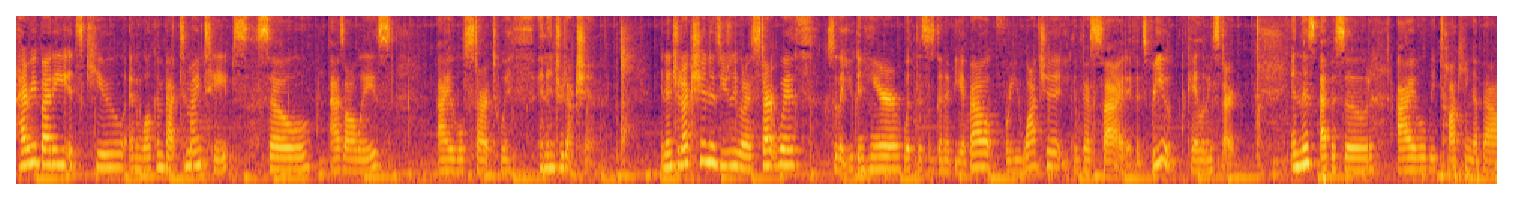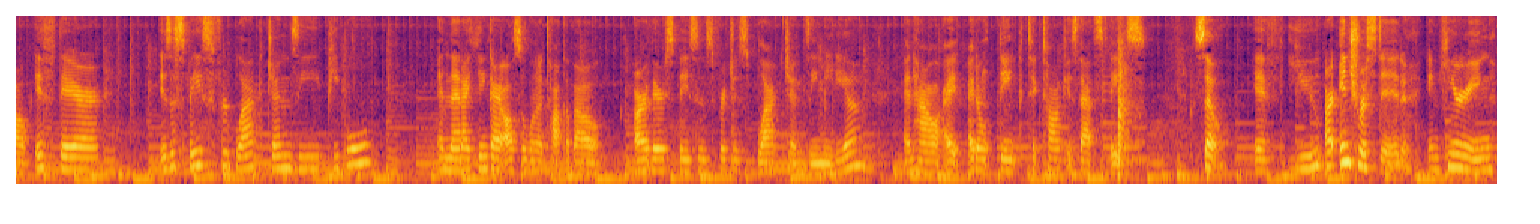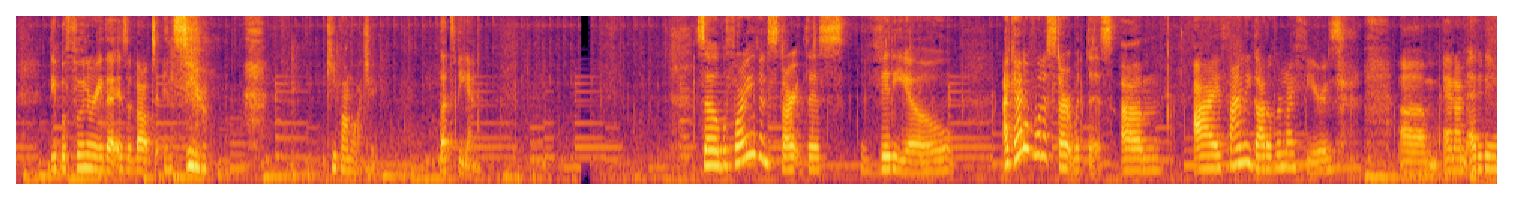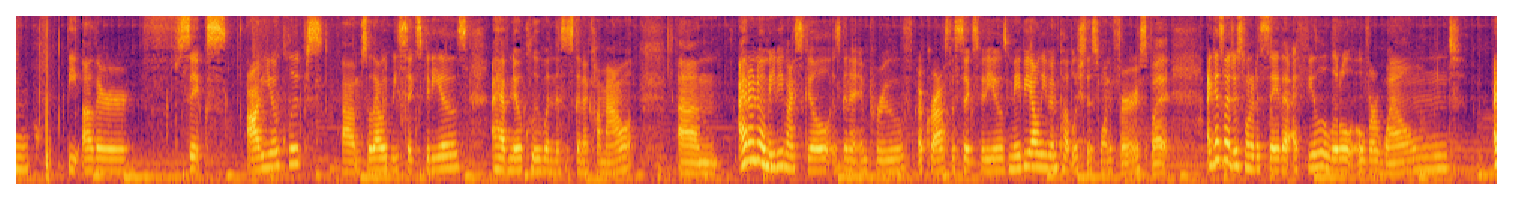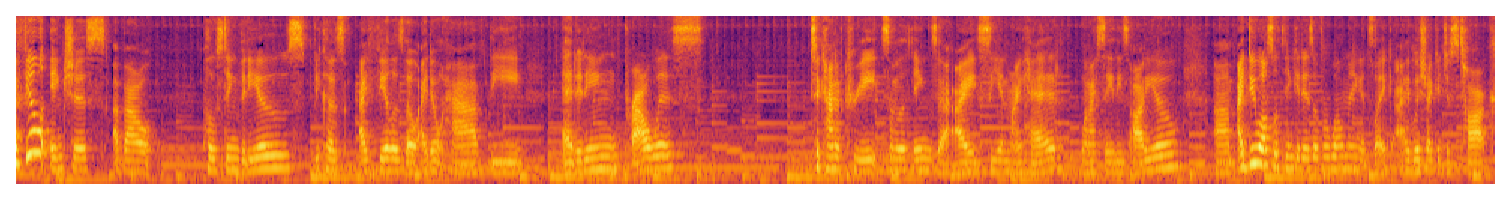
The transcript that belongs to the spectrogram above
Hi, everybody, it's Q, and welcome back to my tapes. So, as always, I will start with an introduction. An introduction is usually what I start with so that you can hear what this is going to be about. Before you watch it, you can decide if it's for you. Okay, let me start. In this episode, I will be talking about if there is a space for black Gen Z people. And then I think I also want to talk about are there spaces for just black Gen Z media and how I, I don't think TikTok is that space. So, if you are interested in hearing the buffoonery that is about to ensue, keep on watching. Let's begin. So, before I even start this video, I kind of want to start with this. Um, I finally got over my fears. Um, and I'm editing the other six audio clips. Um, so that would be six videos. I have no clue when this is going to come out. Um, I don't know, maybe my skill is going to improve across the six videos. Maybe I'll even publish this one first, but I guess I just wanted to say that I feel a little overwhelmed. I feel anxious about posting videos because I feel as though I don't have the editing prowess to kind of create some of the things that I see in my head when I say these audio. Um, I do also think it is overwhelming. It's like I wish I could just talk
